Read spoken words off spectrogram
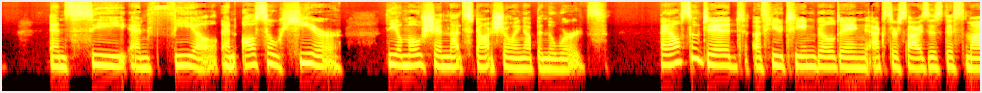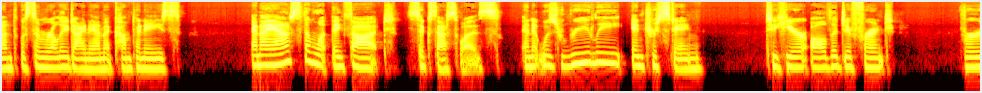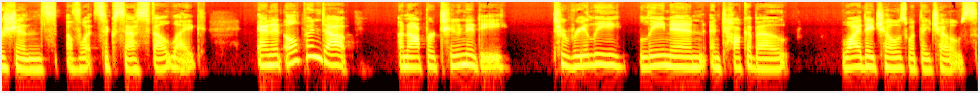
and see and feel and also hear the emotion that's not showing up in the words. I also did a few team building exercises this month with some really dynamic companies. And I asked them what they thought success was. And it was really interesting to hear all the different versions of what success felt like. And it opened up an opportunity to really lean in and talk about why they chose what they chose.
